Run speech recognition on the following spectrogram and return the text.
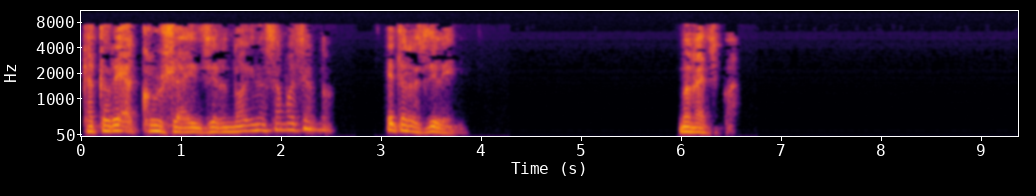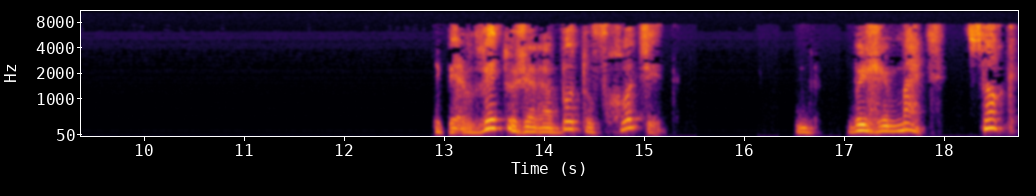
которые окружают зерно, и на само зерно. Это разделение. Мелачба. Теперь в эту же работу входит выжимать сок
